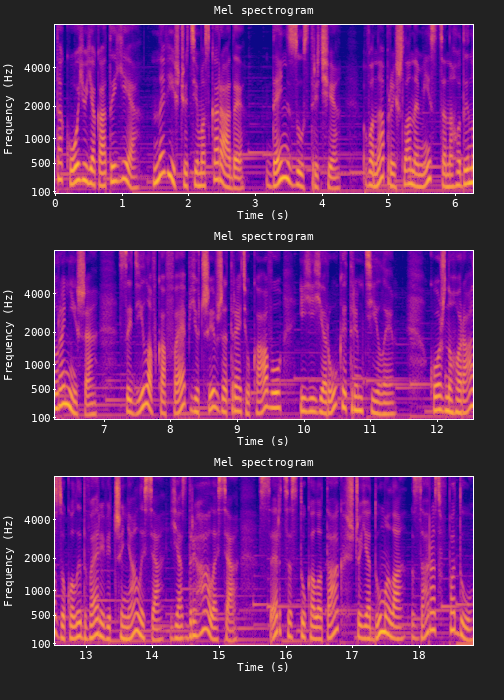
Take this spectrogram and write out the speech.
такою, яка ти є. Навіщо ці маскаради? День зустрічі. Вона прийшла на місце на годину раніше, сиділа в кафе, п'ючи вже третю каву, і її руки тремтіли. Кожного разу, коли двері відчинялися, я здригалася. Серце стукало так, що я думала, зараз впаду.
